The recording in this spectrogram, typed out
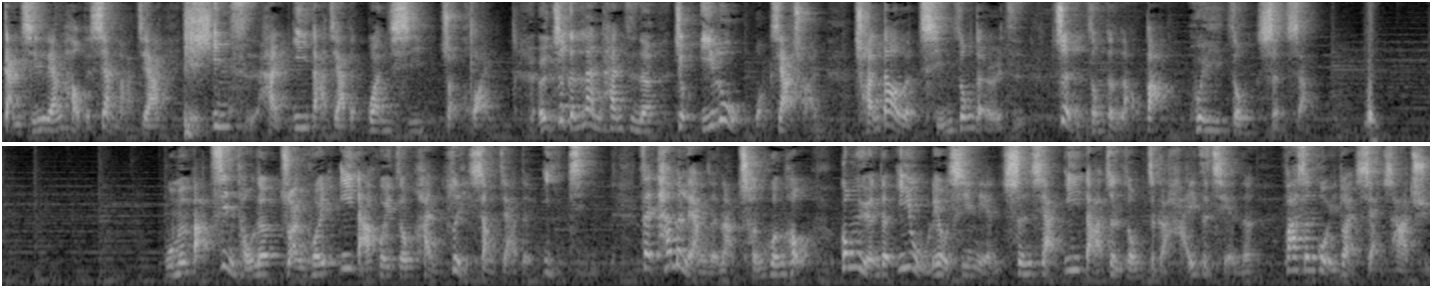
感情良好的相马家，也因此和伊达家的关系转坏。而这个烂摊子呢，就一路往下传，传到了秦宗的儿子正宗的老爸徽宗身上。我们把镜头呢转回伊达徽宗和最上家的一集，在他们两人啊成婚后，公元的一五六七年生下伊达政宗这个孩子前呢，发生过一段小插曲。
